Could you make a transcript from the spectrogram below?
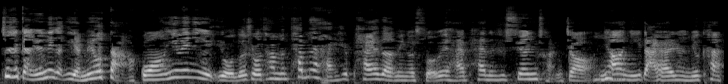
就是感觉那个也没有打光，因为那个有的时候他们他们还是拍的那个所谓还拍的是宣传照，嗯你要你一打开之后你就看，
